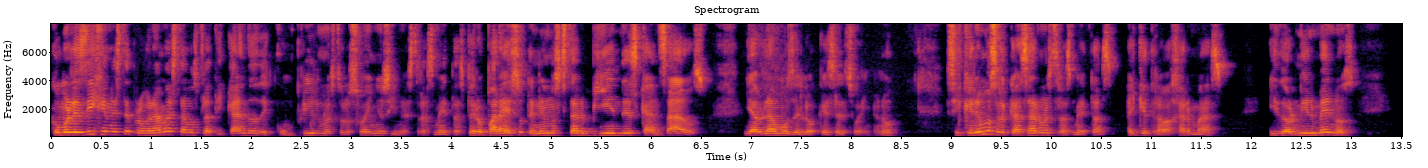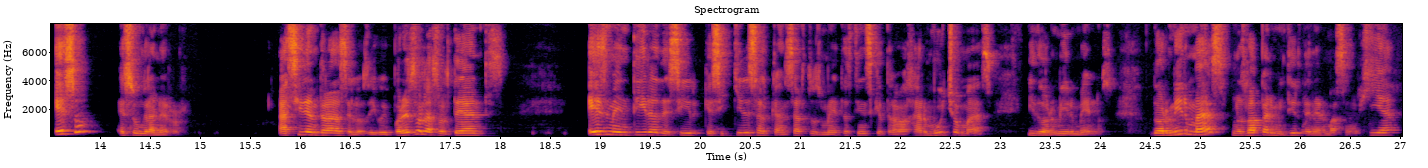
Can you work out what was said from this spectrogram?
como les dije en este programa, estamos platicando de cumplir nuestros sueños y nuestras metas, pero para eso tenemos que estar bien descansados y hablamos de lo que es el sueño, ¿no? Si queremos alcanzar nuestras metas, hay que trabajar más y dormir menos. Eso es un gran error. Así de entrada se los digo y por eso la solté antes. Es mentira decir que si quieres alcanzar tus metas tienes que trabajar mucho más y dormir menos. Dormir más nos va a permitir tener más energía,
